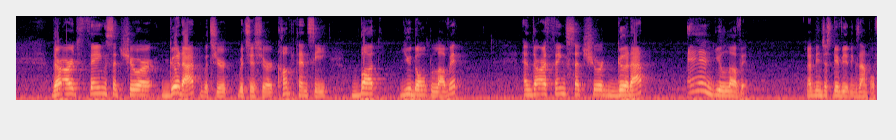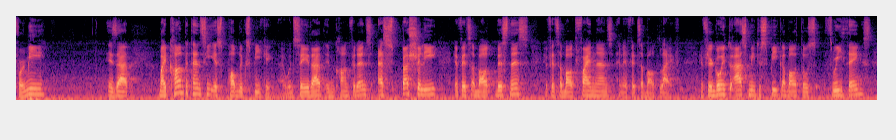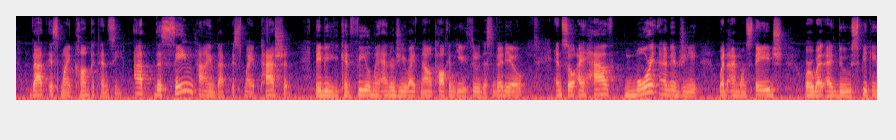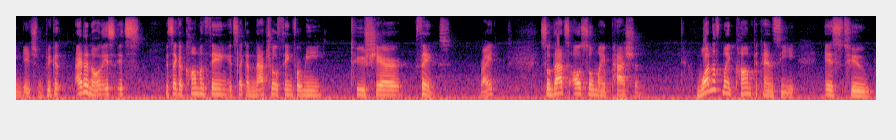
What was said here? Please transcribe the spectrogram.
There are things that you're good at, which, your, which is your competency, but you don't love it. And there are things that you're good at and you love it. Let me just give you an example. For me, is that my competency is public speaking. I would say that in confidence, especially if it's about business, if it's about finance, and if it's about life. If you're going to ask me to speak about those three things, that is my competency. At the same time, that is my passion. Maybe you can feel my energy right now talking to you through this video. And so I have more energy when I'm on stage or when I do speaking engagement because I don't know, it's it's it's like a common thing, it's like a natural thing for me to share things, right? So that's also my passion. One of my competency is to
